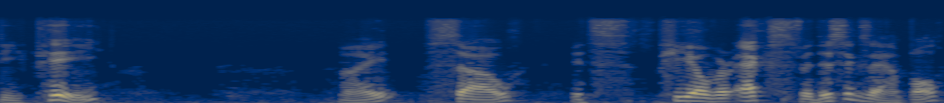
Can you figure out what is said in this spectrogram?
dp, right? So it's P over X for this example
